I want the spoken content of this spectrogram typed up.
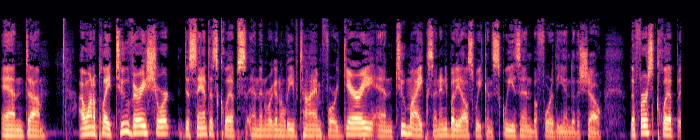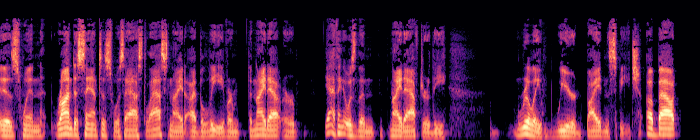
And um, I want to play two very short DeSantis clips, and then we're going to leave time for Gary and two mics and anybody else we can squeeze in before the end of the show. The first clip is when Ron DeSantis was asked last night, I believe, or the night out, or yeah, I think it was the night after the really weird Biden speech about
